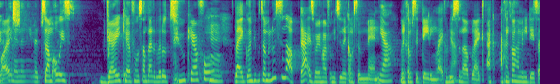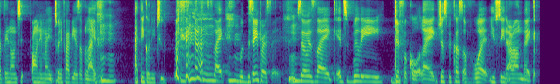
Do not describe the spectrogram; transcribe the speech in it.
much. in the name of So I'm always very careful, sometimes a little too careful. Hmm. Like when people tell me loosen up, that is very hard for me to do when it comes to men. Yeah. When it comes to dating, like loosen up. Like I, I can count how many dates I've been on to, on in my 25 years of life. Mm-hmm. I think only 2 it's like with the same person. Mm-hmm. So it's like it's really difficult, like just because of what you've seen around like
